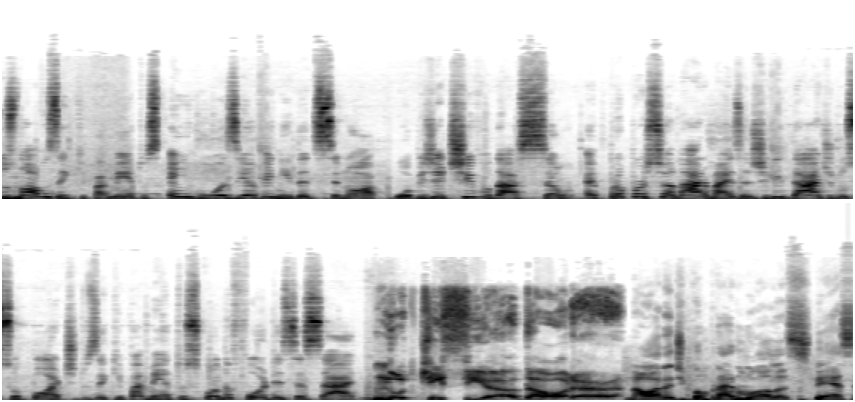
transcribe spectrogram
dos novos equipamentos em ruas e avenida de Sinop. O objetivo da ação é proporcionar mais agilidade no suporte dos equipamentos quando for necessário. Notícia da hora. Na hora de comprar molas, peças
